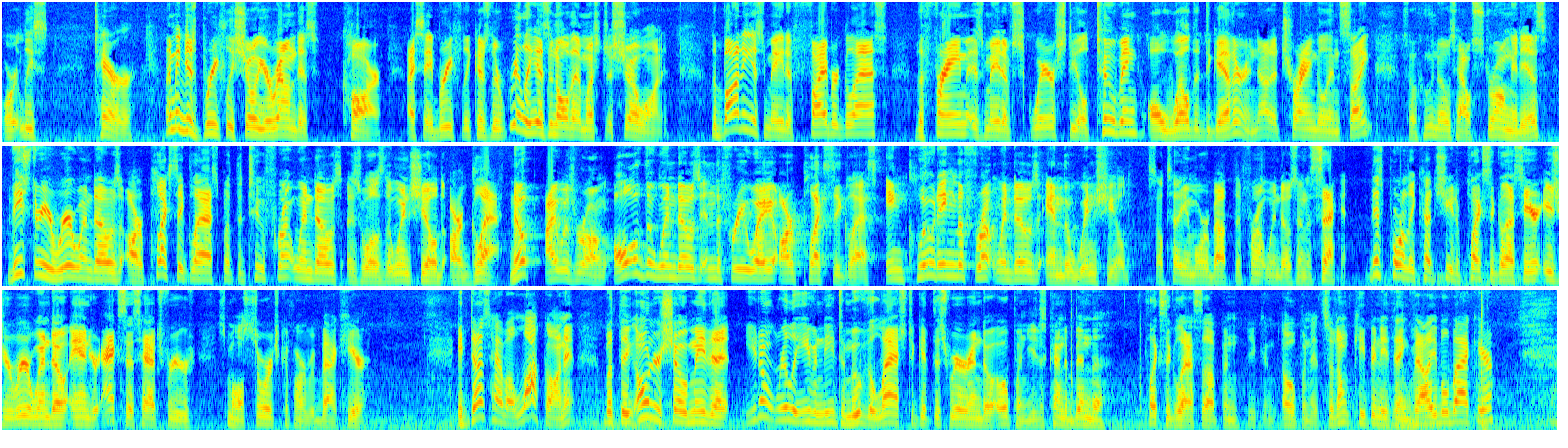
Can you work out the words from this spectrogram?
or at least terror. Let me just briefly show you around this car. I say briefly because there really isn't all that much to show on it. The body is made of fiberglass, the frame is made of square steel tubing, all welded together and not a triangle in sight, so who knows how strong it is. These three rear windows are plexiglass, but the two front windows, as well as the windshield, are glass. Nope, I was wrong. All of the windows in the freeway are plexiglass, including the front windows and the windshield. So I'll tell you more about the front windows in a second. This poorly cut sheet of plexiglass here is your rear window and your access hatch for your small storage compartment back here. It does have a lock on it, but the owner showed me that you don't really even need to move the latch to get this rear window open. You just kind of bend the plexiglass up and you can open it. So don't keep anything valuable back here.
